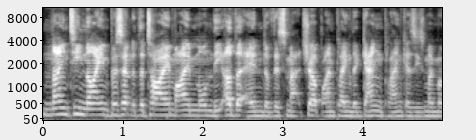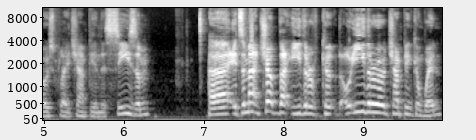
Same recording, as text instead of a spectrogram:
99% of the time, I'm on the other end of this matchup. I'm playing the Gangplank as he's my most played champion this season. Uh, it's a matchup that either of, or either a champion can win.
